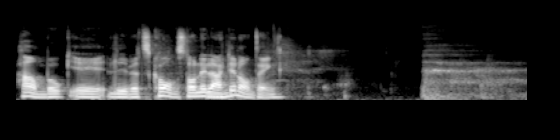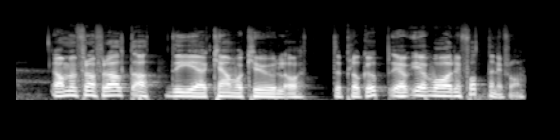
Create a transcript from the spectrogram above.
handbok i livets konst. Har ni lärt er någonting? Ja, men framförallt att det kan vara kul att plocka upp. Jag, jag, var har ni fått den ifrån?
